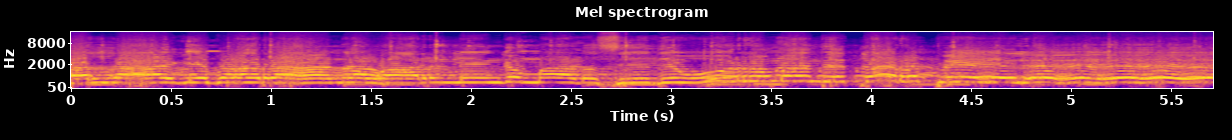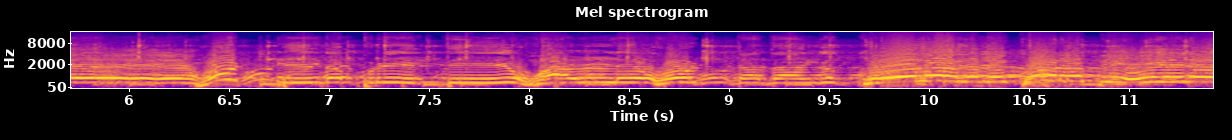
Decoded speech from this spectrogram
ಒಲ್ಲಾಗಿ ಬರಾಣ ವಾರ್ನಿಂಗ್ ಮಾಡಿಸಿದಿ ಊರು ಮಂದಿ ತರಪೀಲೆ. ಹುಟ್ಟಿದ ಪ್ರೀತಿ ಹೊಳ್ಳಿ ಹುಟ್ಟದಂಗ ಕೋಲಗಲಿ ಕೊರಪೀಲೆ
